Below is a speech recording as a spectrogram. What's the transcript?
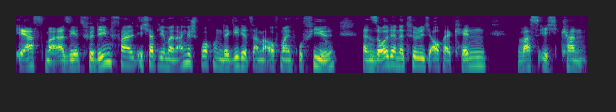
erstmal, also jetzt für den Fall, ich habe jemanden angesprochen und der geht jetzt einmal auf mein Profil, dann soll der natürlich auch erkennen, was ich kann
